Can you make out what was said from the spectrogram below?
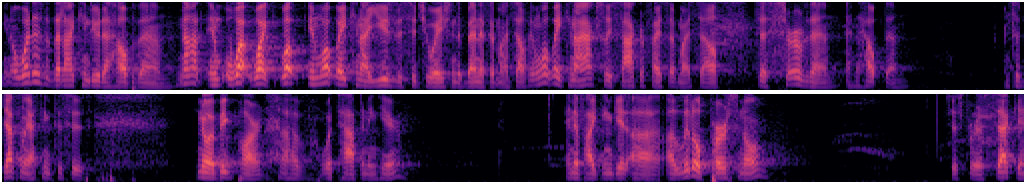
you know, what is it that I can do to help them? Not in what, what, what, in what way can I use this situation to benefit myself? In what way can I actually sacrifice of myself to serve them and help them? And so definitely I think this is, you know, a big part of what's happening here. And if I can get a, a little personal, just for a second.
